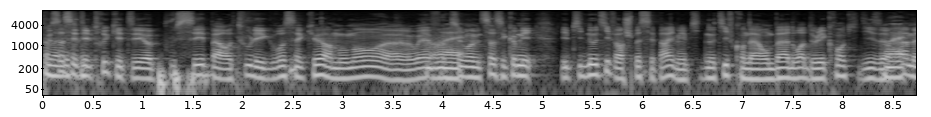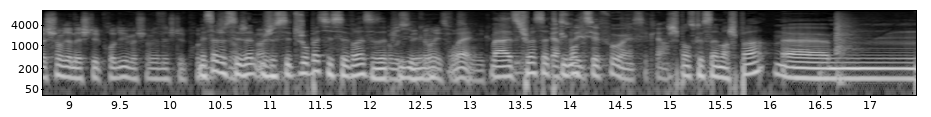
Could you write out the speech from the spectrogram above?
Parce que ça, c'était le truc qui était euh, poussé par tous les gros hackers à un moment. euh, ouais, Ouais. absolument mettre ça. C'est comme les, les petites notifs. Alors, je sais pas si c'est pareil, mais les petites notifs qu'on a en bas à droite de l'écran qui disent Ouais. Ah, machin vient d'acheter le produit, machin vient d'acheter le produit. Mais ça, je C'est sais jamais, je sais toujours pas si c'est vrai ces mais applis. c'est conneries, c'est ouais. Bah, tu vois, ça typiquement, que c'est faux, ouais, c'est clair. Je pense que ça marche pas. Mm. Euh,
